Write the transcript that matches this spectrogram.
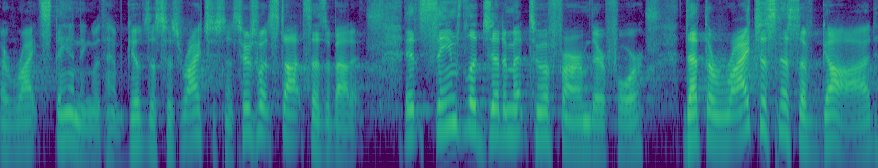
a right standing with him, gives us his righteousness. Here's what Stott says about it It seems legitimate to affirm, therefore, that the righteousness of God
